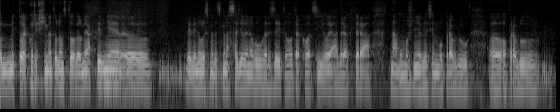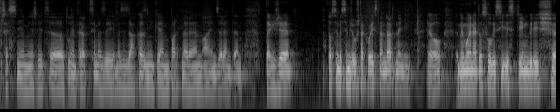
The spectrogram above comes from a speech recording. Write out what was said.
uh, my to jako řešíme tohle z toho velmi aktivně. Uh, vyvinuli jsme, teď jsme nasadili novou verzi toho trakovacího jádra, která nám umožňuje, věřím, opravdu, uh, opravdu přesně měřit tu interakci mezi, mezi zákazníkem, partnerem a inzerentem. Takže to si myslím, že už takový standard není. Jo? Mimo jiné to souvisí i s tím, když, eh,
